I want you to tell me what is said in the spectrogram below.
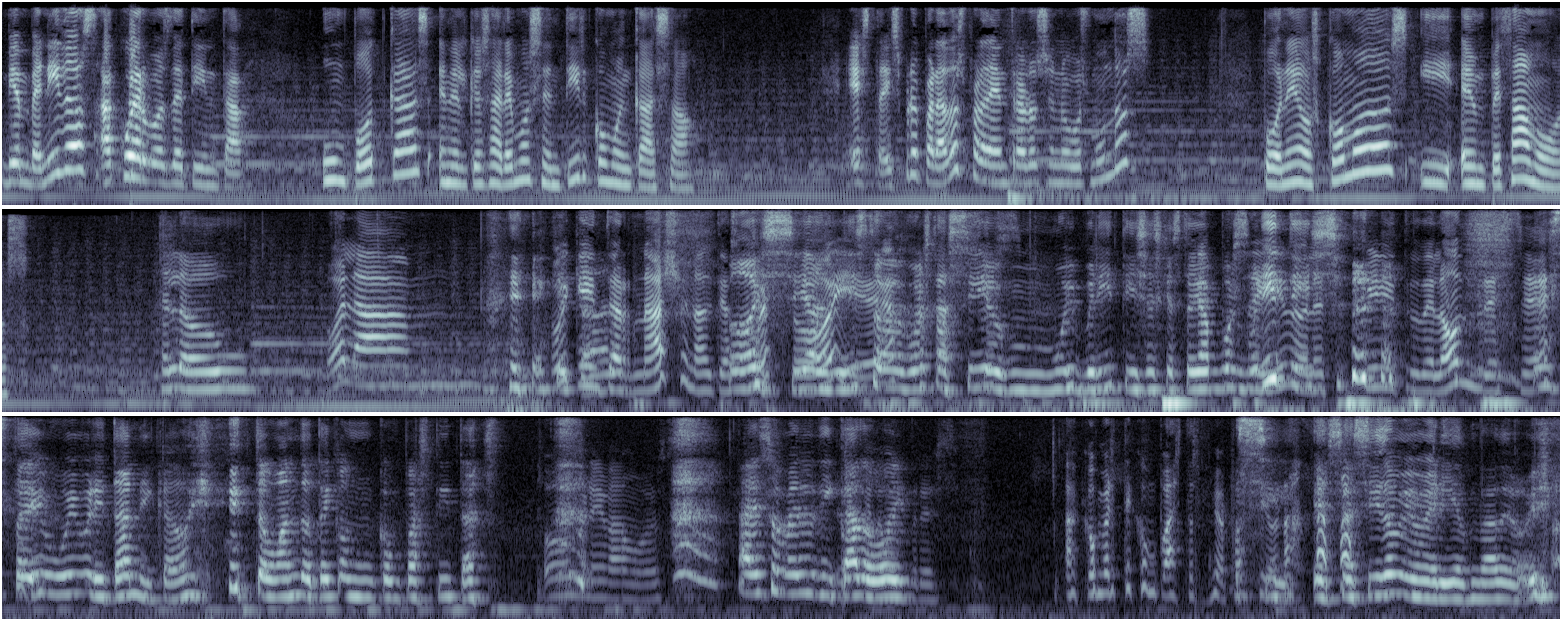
Bienvenidos a Cuervos de Tinta. Un podcast en el que os haremos sentir como en casa. ¿Estáis preparados para adentraros en nuevos mundos? Poneos cómodos y empezamos. Hello. Hola. ¿Qué Uy, qué tal? international te has Ay, puesto sí, has hoy, visto, ¿eh? me he puesto así muy british, es que estoy muy poseído el british. espíritu de Londres, ¿eh? Estoy muy británica hoy, tomando té con, con pastitas. Hombre, vamos. A eso me he dedicado hoy. A comerte con pastas me Sí, apasiona. esa ha sido mi merienda de hoy.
